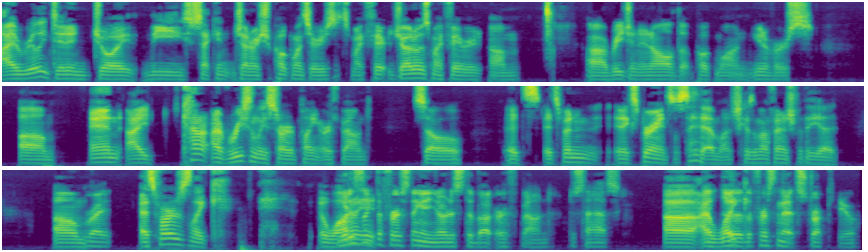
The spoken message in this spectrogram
I really did enjoy the second generation Pokemon series. It's my favorite. Johto is my favorite um, uh, region in all of the Pokemon universe. Um, and I kind of I've recently started playing Earthbound, so it's it's been an experience. I'll say that much because I'm not finished with it yet. Um, Right. as far as like, What is like the first thing you noticed about Earthbound? Just to ask. uh, I Like, like the, the first thing that struck you.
